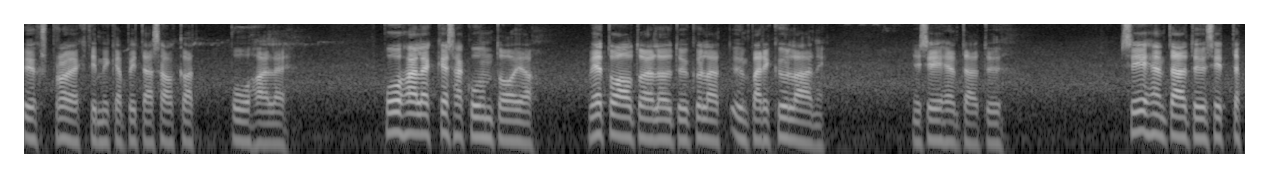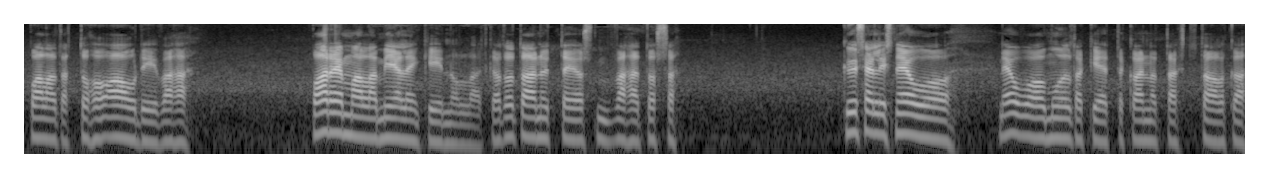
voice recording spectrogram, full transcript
yksi projekti, mikä pitäisi alkaa puuhaille, puuhaille kesäkuntoon ja vetoautoja löytyy kyllä ympäri kylää, niin, niin siihen täytyy siihen täytyy sitten palata tuohon Audiin vähän paremmalla mielenkiinnolla. Et katsotaan nyt, jos vähän tuossa kyselis neuvoa, neuvoa muiltakin, että kannattaako tuota alkaa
